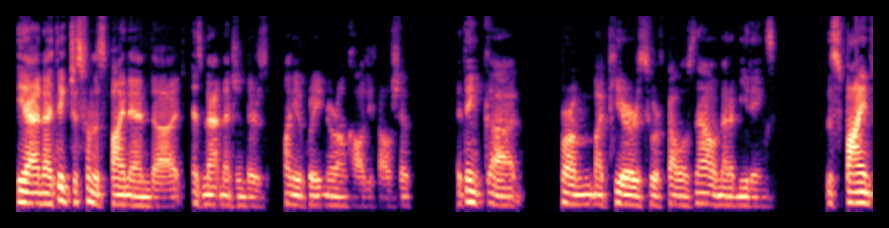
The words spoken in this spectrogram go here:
Yeah, and I think just from the spine end, uh, as Matt mentioned, there's plenty of great neuro-oncology fellowship. I think uh, from my peers who are fellows now and met at meetings, the spine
